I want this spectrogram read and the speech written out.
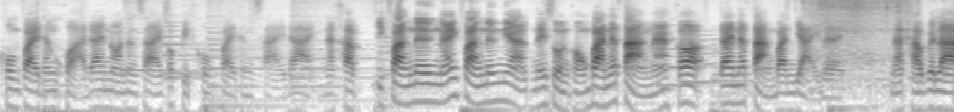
โคมไฟทางขวาได้นอนทางซ้ายก็ปิดโคมไฟทางซ้ายได้นะครับอีกฝั่งหนึ่งนะอีกฝั่งหนึ่งเนี่ยในส่วนของบานหน้าต่างนะก็ได้หน้าต่างบานใหญ่เลยนะครับเวลา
